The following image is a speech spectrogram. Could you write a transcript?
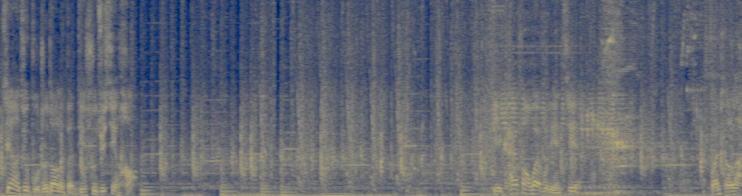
这样就捕捉到了本地数据信号。已开放外部连接，完成了。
